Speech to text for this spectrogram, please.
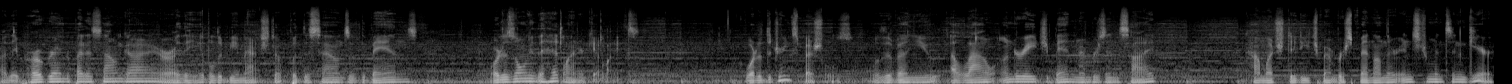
Are they programmed by the sound guy, or are they able to be matched up with the sounds of the bands? Or does only the headliner get lights? What are the drink specials? Will the venue allow underage band members inside? How much did each member spend on their instruments and gear?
